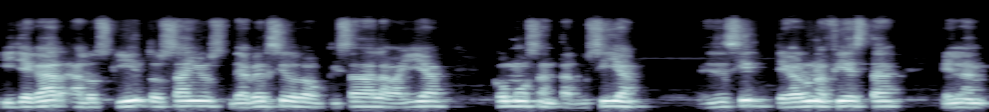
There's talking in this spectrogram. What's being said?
y llegar a los 500 años de haber sido bautizada la bahía como Santa Lucía, es decir, llegar a una fiesta en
